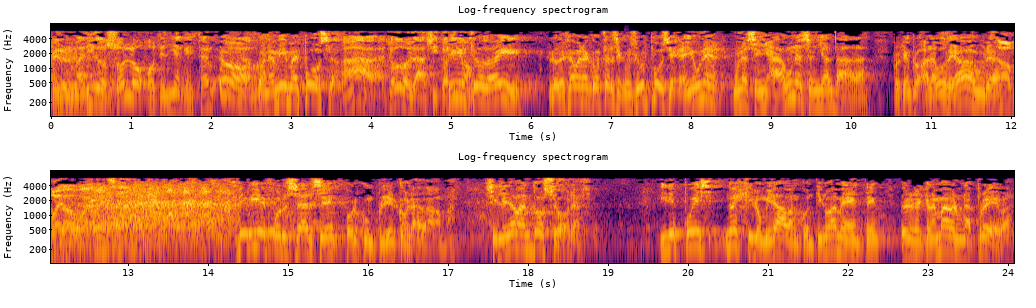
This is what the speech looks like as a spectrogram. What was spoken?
¿pero el marido solo o tenía que estar con la... No, con la misma esposa. Ah, toda la Sí, situación. todo ahí. Lo dejaban acostarse con su esposa y a una, una señal, a una señal dada, por ejemplo, a la voz de Aura, No, bueno, No, bueno. debía esforzarse por cumplir con la dama. Se le daban dos horas. Y después, no es que lo miraban continuamente, pero reclamaban una prueba,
